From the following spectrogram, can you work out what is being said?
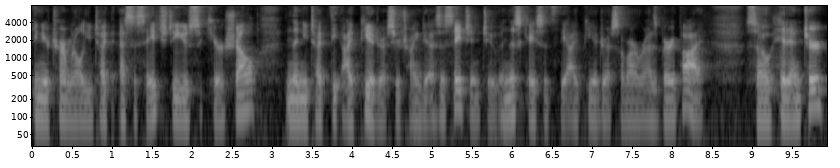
in your terminal, you type SSH to use secure shell, and then you type the IP address you're trying to SSH into. In this case, it's the IP address of our Raspberry Pi. So hit enter,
